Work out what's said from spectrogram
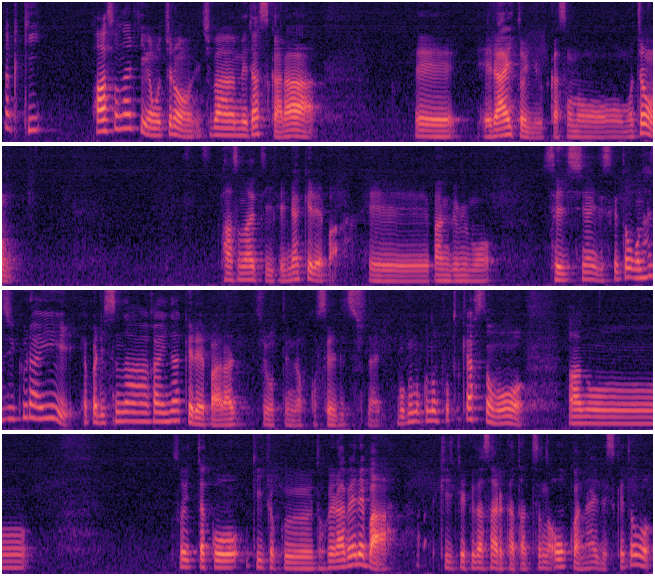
なんかきパーソナリティがもちろん一番目立つから、えー、偉いというかそのもちろんパーソナリティがいなければ、えー、番組も成立しないんですけど同じぐらいやっぱりリスナーがいなければラジオっていうのはこう成立しない。僕のこのポッドキャストもあのー、そういったこうキー局と比べれば聞いてくださる方ってそんな多くはないですけどやっ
